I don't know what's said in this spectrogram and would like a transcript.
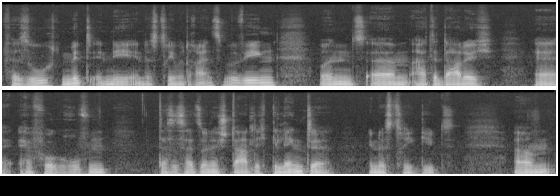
versucht, mit in die Industrie mit reinzubewegen und ähm, hatte dadurch äh, hervorgerufen, dass es halt so eine staatlich gelenkte Industrie gibt. Ähm,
